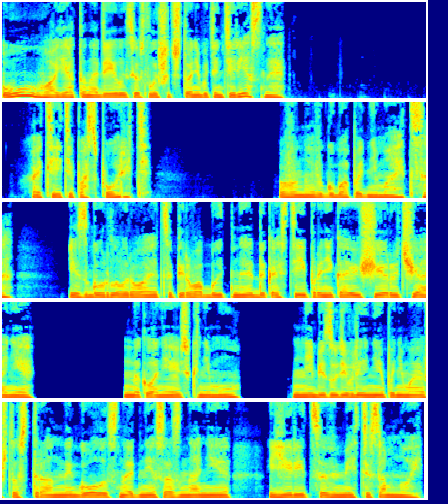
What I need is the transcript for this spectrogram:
У, а я-то надеялась услышать что-нибудь интересное. Хотите поспорить? Вновь губа поднимается, из горла вырывается первобытное до костей проникающее рычание. Наклоняюсь к нему, не без удивления понимая, что странный голос на дне сознания ерится вместе со мной.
